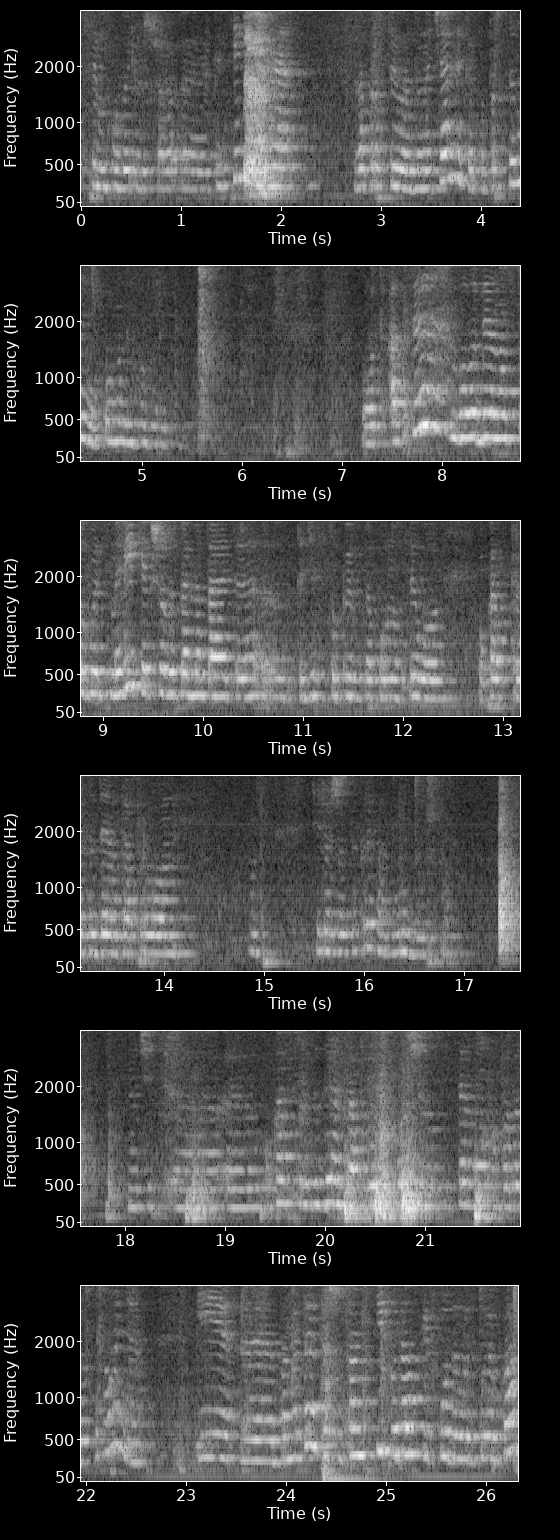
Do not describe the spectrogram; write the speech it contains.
всім говорю, що е, пенсійні мене запросили до начальника, попросили нікому не говорити. От, а це було 98 рік, якщо ви пам'ятаєте, е, тоді вступив в законну силу указ президента про Сережа закрива, мені душно. Значить, е, е, указ президента про спрощену систему оподаткування. І е, пам'ятаєте, що там всі податки входили в той указ,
